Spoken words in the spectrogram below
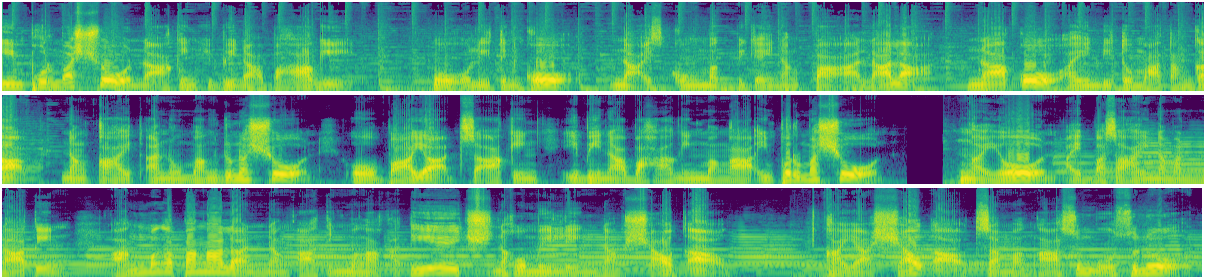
impormasyon na aking ibinabahagi. Uulitin ko, nais kong magbigay ng paalala na ako ay hindi tumatanggap ng kahit anumang donasyon o bayad sa aking ibinabahaging mga impormasyon. Ngayon ay basahin naman natin ang mga pangalan ng ating mga ka-DH na humiling ng shoutout. Kaya shoutout sa mga sumusunod.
